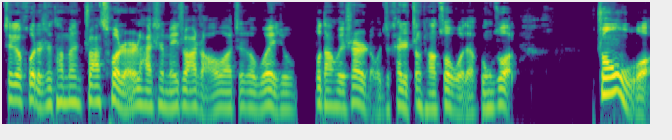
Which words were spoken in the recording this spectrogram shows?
这个，或者是他们抓错人了，还是没抓着啊？这个我也就不当回事儿了，我就开始正常做我的工作了。中午，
